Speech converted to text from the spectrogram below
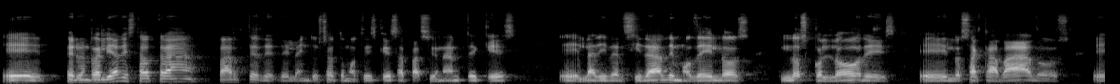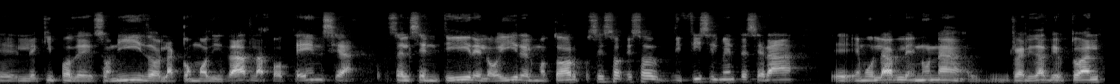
Eh, pero en realidad esta otra parte de, la industria automotriz que es apasionante, que es eh, la diversidad de modelos, los colores, los acabados, el equipo de sonido, la comodidad, la potencia, pues, el sentir, el oír, el motor, pues eso, eso difícilmente será emulable en una realidad virtual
